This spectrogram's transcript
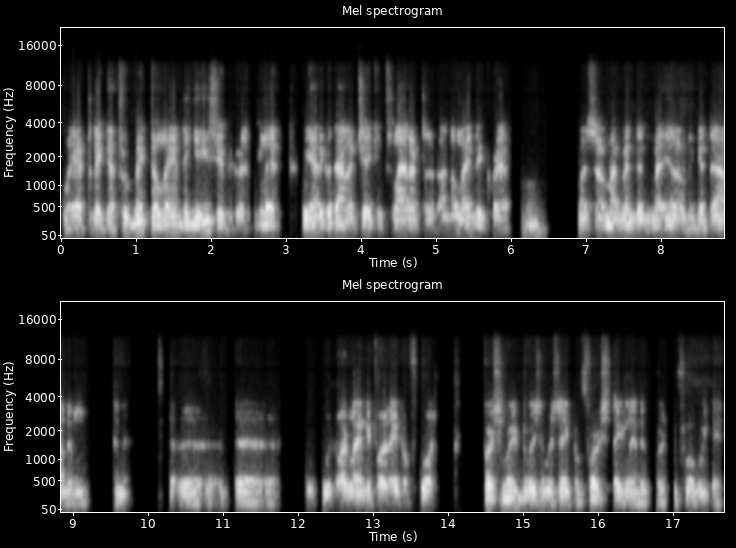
Well, after they got through, make the landing easier because we, we had to go down a Jacob's ladder to, on a landing craft. Mhm. my some of my men didn't, you know, to get down and, and Uh, uh, our landing for April fourth. First Marine Division was April first. They landed first before we did.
